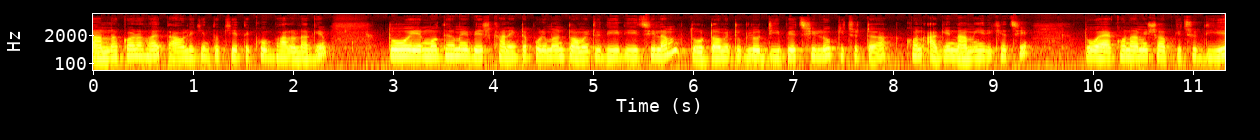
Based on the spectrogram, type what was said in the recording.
রান্না করা হয়, তাহলে কিন্তু খেতে খুব ভালো লাগে। তো এর মধ্যে আমি বেশ খানিকটা পরিমাণ টমেটো দিয়ে দিয়েছিলাম। তো টমেটোগুলো ডিপে ছিল কিছুটাক্ষণ আগে নামিয়ে রেখেছি। তো এখন আমি সব কিছু দিয়ে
